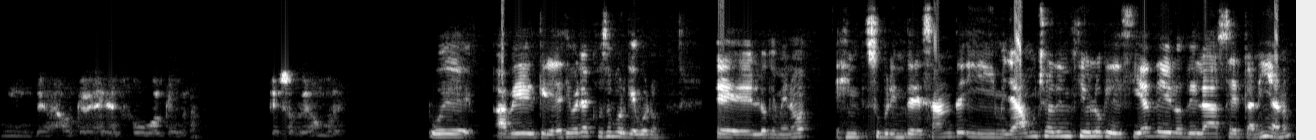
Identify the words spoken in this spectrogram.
de mejor que dejes el fútbol que, que eso de hombre. Pues, a ver, quería decir varias cosas porque, bueno, eh, lo que menos es súper interesante y me llama mucho la atención lo que decías de lo de la cercanía, ¿no?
